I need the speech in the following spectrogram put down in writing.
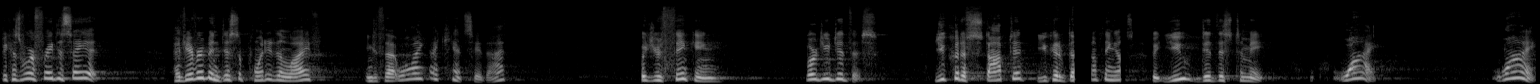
because we're afraid to say it. Have you ever been disappointed in life and you thought, well, I, I can't say that? But you're thinking, Lord, you did this. You could have stopped it, you could have done something else, but you did this to me. Why? Why?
